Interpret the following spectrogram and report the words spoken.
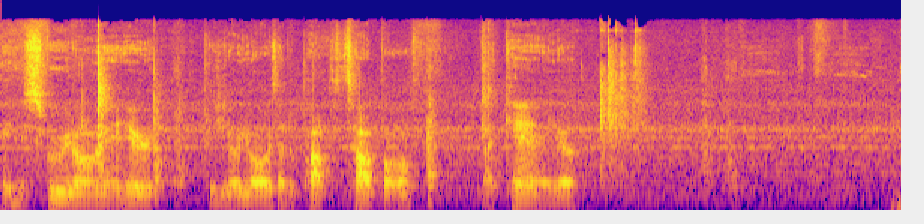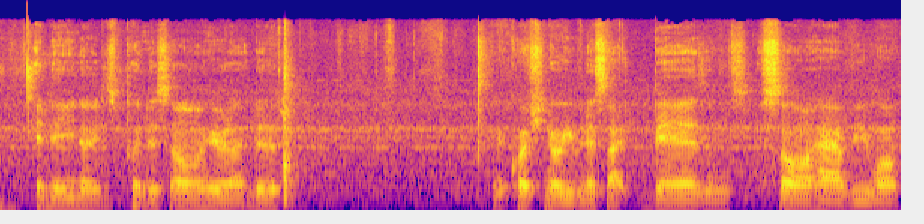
and you screw it on in here because, you know, you always have to pop the top off. I can, yo. And then, you know, you just put this on here like this. And of course, you know, even this like bends and so on, however you want.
